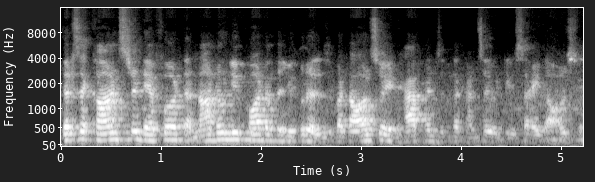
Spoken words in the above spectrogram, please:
there's a constant effort, not only part of the liberals, but also it happens in the conservative side also.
